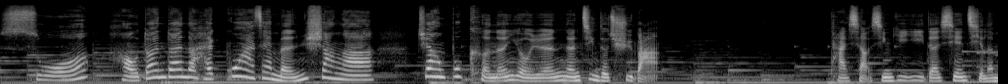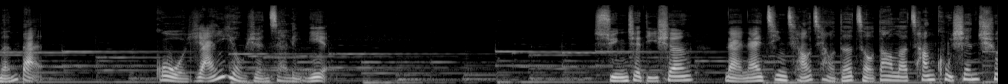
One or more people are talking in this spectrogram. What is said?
锁好端端的还挂在门上啊，这样不可能有人能进得去吧？她小心翼翼的掀起了门板，果然有人在里面。循着笛声，奶奶静悄悄的走到了仓库深处。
